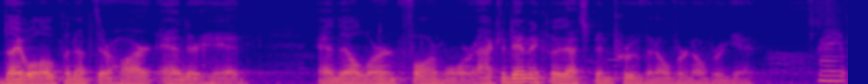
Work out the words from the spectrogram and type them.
they will open up their heart and their head and they'll learn far more. Academically, that's been proven over and over again. Right.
